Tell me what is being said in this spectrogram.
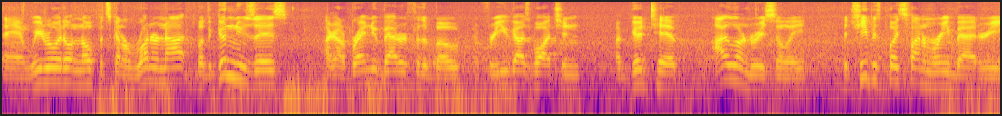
And we really don't know if it's going to run or not, but the good news is I got a brand new battery for the boat. And for you guys watching, a good tip, I learned recently the cheapest place to find a marine battery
